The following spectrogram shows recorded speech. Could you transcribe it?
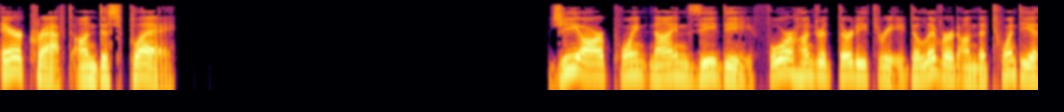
Aircraft on display GR.9ZD 433 delivered on 20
